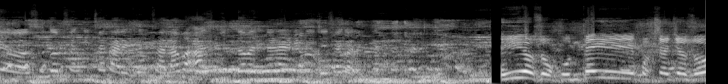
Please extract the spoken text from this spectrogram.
अ, सुगम संगीतचा कार्यक्रम झाला व आज बुद्धवंदना आणि विजेचा कार्यक्रम काही असो कोणत्याही पक्षाचे असो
